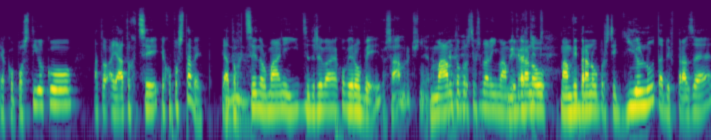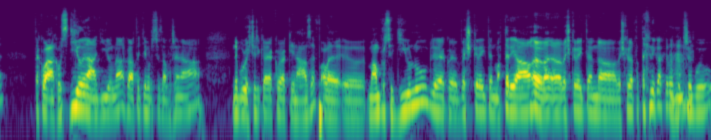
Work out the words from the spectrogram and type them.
jako postýlku a, to, a já to chci jako postavit. Já to chci normálně jít ze dřeva jako vyrobit. Jo, sám ručně. Mám ok. to prostě připravený, mám Vykraftit. vybranou, mám vybranou prostě dílnu tady v Praze, taková jako sdílená dílna, akorát teď je prostě zavřená. Nebudu ještě říkat, jako jaký název, ale uh, mám prostě dílnu, kde jako je veškerý ten materiál, uh, veškerý ten, uh, veškerá ta technika, kterou mm-hmm. potřebuju.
